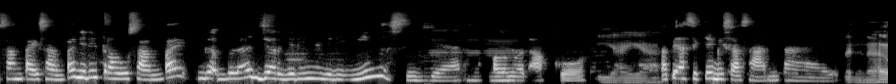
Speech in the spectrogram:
santai-santai, jadi terlalu santai, nggak belajar jadinya jadi minus sih Jar. Kalau menurut aku. iya iya Tapi asiknya bisa santai. Bener,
